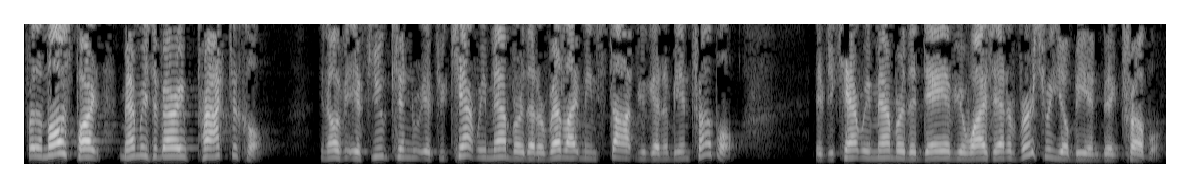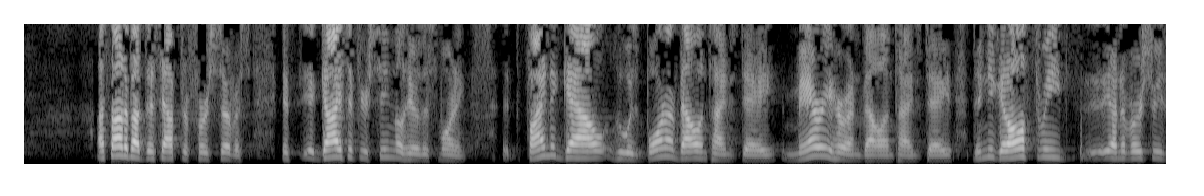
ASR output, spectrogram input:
For the most part, memories are very practical. You know, if, if you can, if you can't remember that a red light means stop, you're going to be in trouble. If you can't remember the day of your wife's anniversary, you'll be in big trouble. I thought about this after first service. If, guys, if you're single here this morning, find a gal who was born on Valentine's Day, marry her on Valentine's Day, then you get all three anniversaries,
